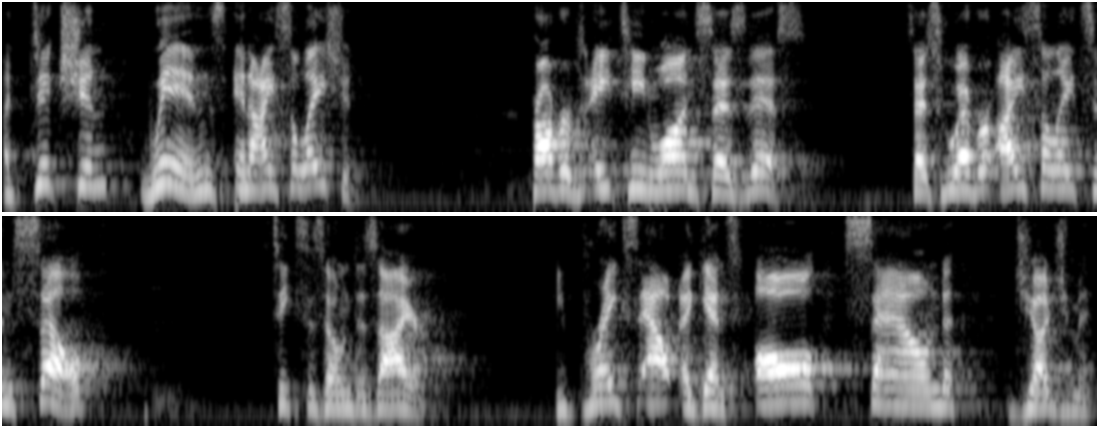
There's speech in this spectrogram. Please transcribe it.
Addiction wins in isolation. Proverbs 18:1 says this. says whoever isolates himself seeks his own desire. He breaks out against all sound judgment.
